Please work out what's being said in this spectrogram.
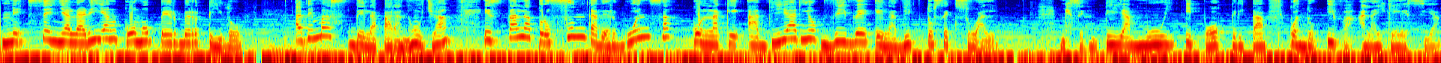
me señalarían como pervertido. Además de la paranoia, está la profunda vergüenza con la que a diario vive el adicto sexual. Me sentía muy hipócrita cuando iba a la iglesia.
